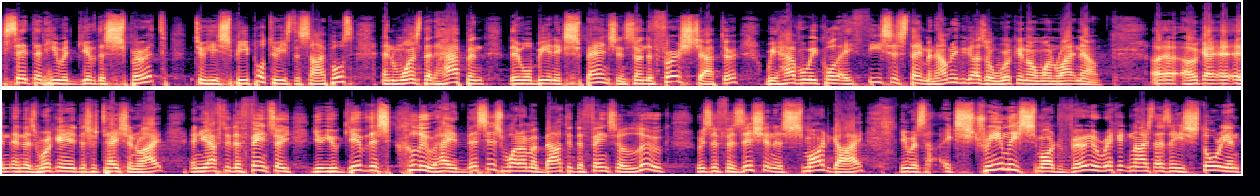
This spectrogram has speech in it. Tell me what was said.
said that he would give the Spirit to his people, to his disciples. And once that happened, there will be an expansion. So in the first chapter, we have what we call a thesis statement. How many of you guys are working on one right now? Uh, okay, and, and is working on your dissertation, right? And you have to defend. So you, you give this clue, hey, this is what I'm about to defend. So Luke, who's a physician, a smart guy, he was extremely smart, very recognized as a historian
